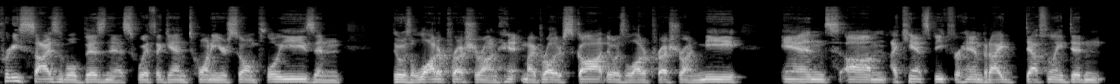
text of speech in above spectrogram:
pretty sizable business with, again, 20 or so employees. And there was a lot of pressure on him, my brother Scott. There was a lot of pressure on me, and um, I can't speak for him, but I definitely didn't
